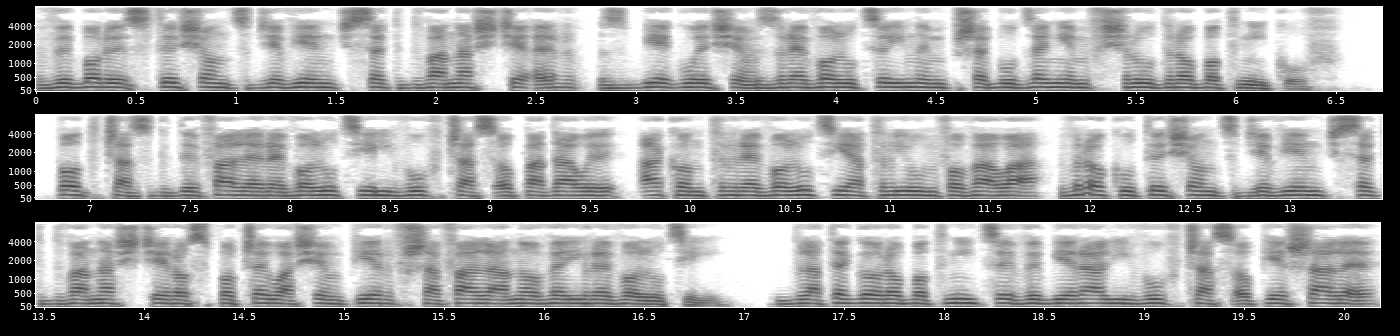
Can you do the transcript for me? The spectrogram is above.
Wybory z 1912 r zbiegły się z rewolucyjnym przebudzeniem wśród robotników. Podczas gdy fale rewolucji wówczas opadały, a kontrrewolucja triumfowała, w roku 1912 rozpoczęła się pierwsza fala nowej rewolucji. Dlatego robotnicy wybierali wówczas opieszale,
